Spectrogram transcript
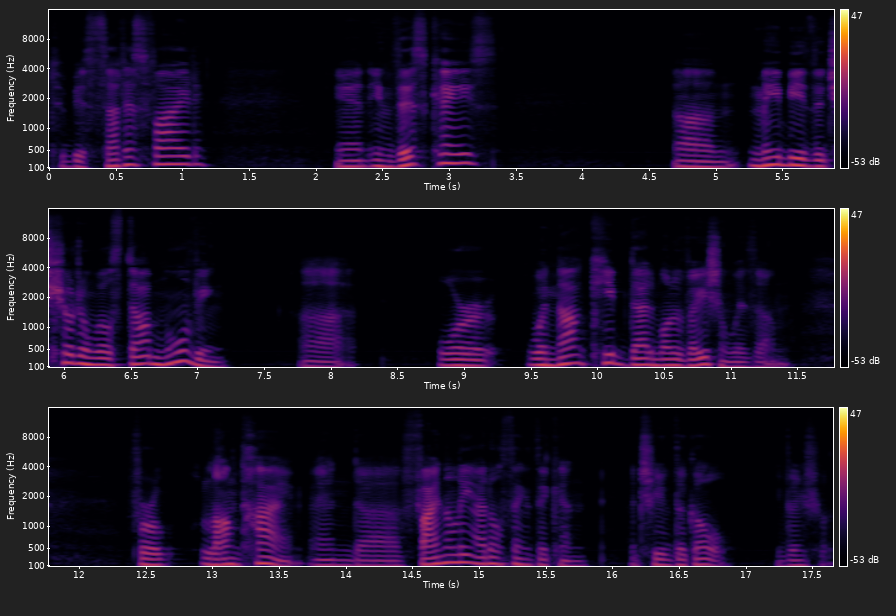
to be satisfied, and in this case, um, maybe the children will stop moving, uh, or will not keep that motivation with them. For long time, and uh, finally, I don't think they can achieve the goal eventually.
